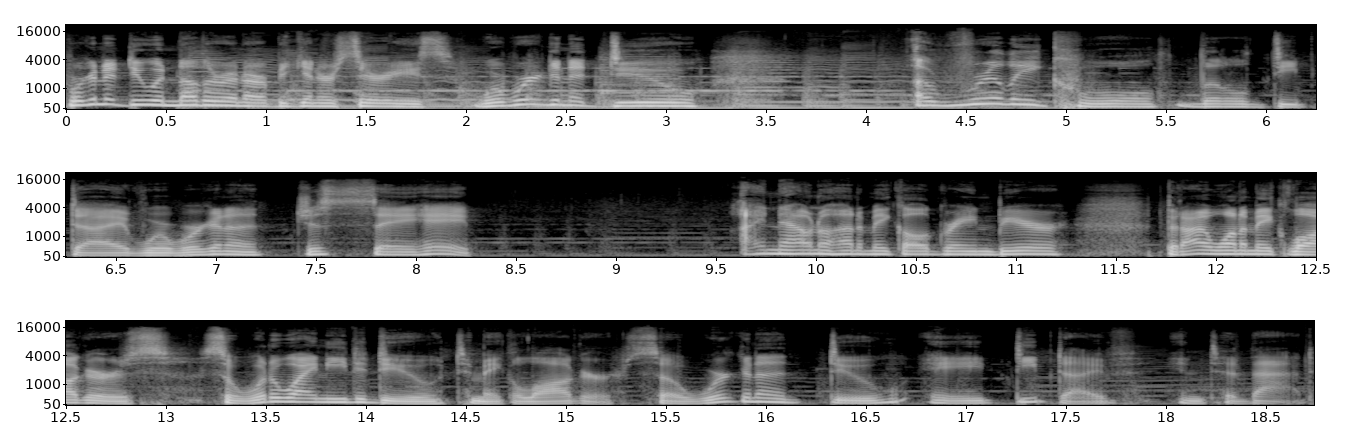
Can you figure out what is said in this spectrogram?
we're going to do another in our beginner series where we're going to do a really cool little deep dive where we're going to just say, hey, I now know how to make all grain beer, but I want to make lagers. So, what do I need to do to make a lager? So, we're going to do a deep dive into that.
